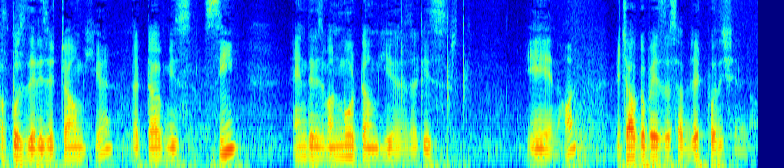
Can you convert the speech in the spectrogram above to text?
Of course there is a term here the term is C and there is one more term here that is A and all which occupies the subject position and all.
